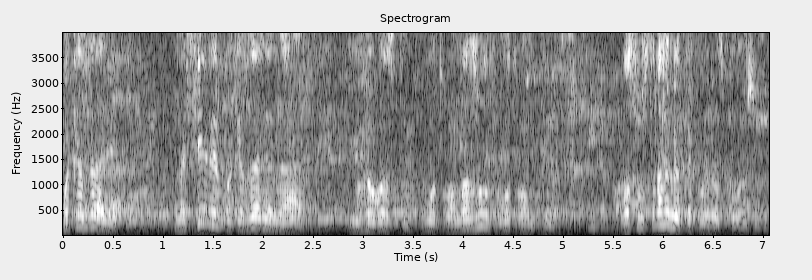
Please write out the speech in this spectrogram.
Показали на север, показали на юго-восток. Вот вам азот, вот вам ТЭС. Вас устраивает такое расположение?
